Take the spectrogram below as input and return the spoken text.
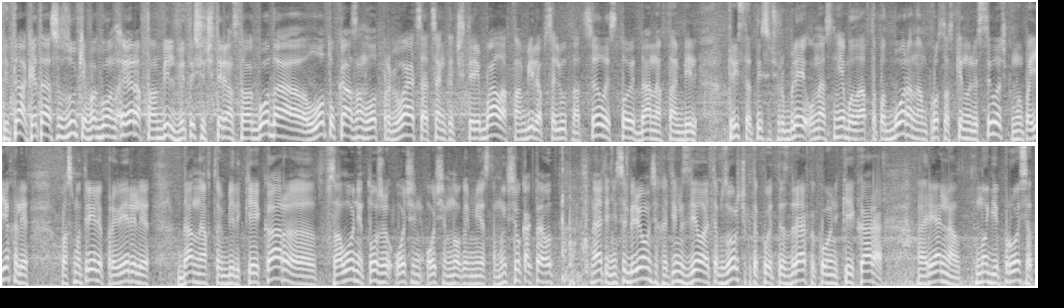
Итак, это Suzuki Wagon R, автомобиль 2014 года. Лот указан, лот пробивается, оценка 4 балла. Автомобиль абсолютно целый, стоит данный автомобиль 300 тысяч рублей. У нас не было автоподбора, нам просто скинули ссылочку, мы поехали, посмотрели, проверили данный автомобиль. Кейкар в салоне тоже очень-очень много места. Мы все как-то вот, знаете, не соберемся, хотим сделать обзорчик такой, тест-драйв какого-нибудь Кейкара. Реально, многие просят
